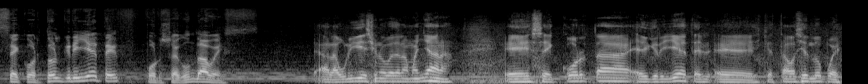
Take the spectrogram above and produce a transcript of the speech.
se cortó el grillete por segunda vez a las 1 y 19 de la mañana, eh, se corta el grillete eh, que estaba haciendo, pues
